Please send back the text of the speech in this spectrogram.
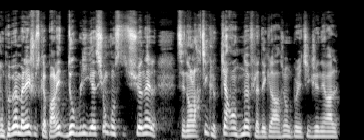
On peut même aller jusqu'à parler d'obligation constitutionnelle. C'est dans l'article 49 la déclaration de politique générale.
